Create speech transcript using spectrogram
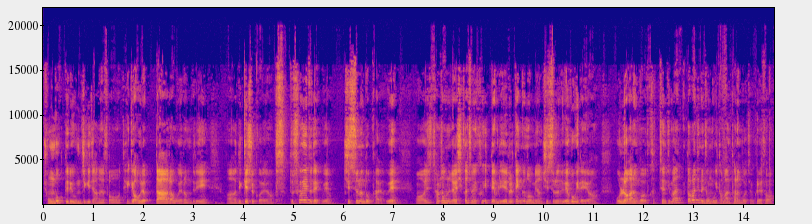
종목들이 움직이지 않아서 되게 어렵다 라고 여러분들이 어, 느끼실 거예요. 또 소외도 되고요. 지수는 높아요. 왜? 어, 삼성전자가 시가총이 크기 때문에 얘를 땡겨 놓으면 지수는 왜곡이 돼요. 올라가는 것 같은지만 떨어지는 종목이 더 많다는 거죠. 그래서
